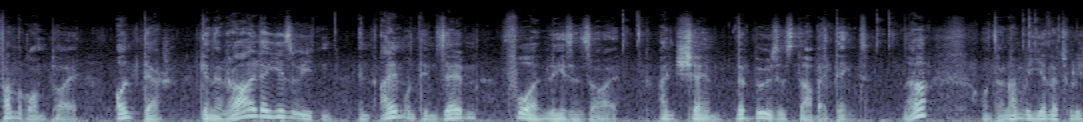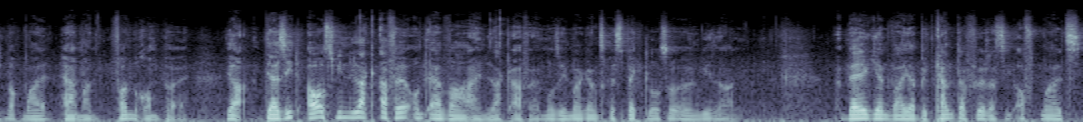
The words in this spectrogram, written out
van Rompuy und der General der Jesuiten in einem und demselben Vorlesesaal. Ein Schelm, wer Böses dabei denkt. Na? Und dann haben wir hier natürlich nochmal Hermann von Rompuy. Ja, der sieht aus wie ein Lackaffe und er war ein Lackaffe, muss ich mal ganz respektlos so irgendwie sagen. Belgien war ja bekannt dafür, dass sie oftmals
